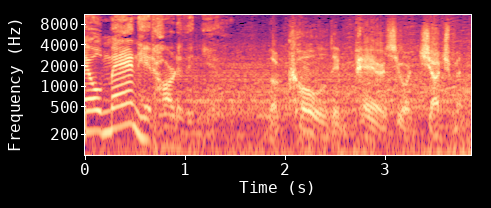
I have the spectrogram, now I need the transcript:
My old man hit harder than you. The cold impairs your judgment.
